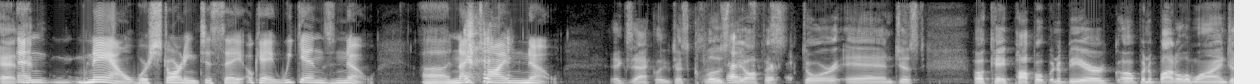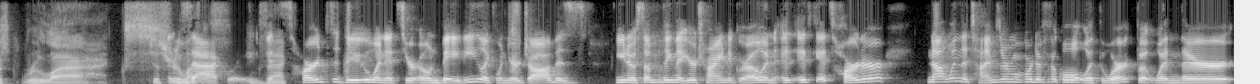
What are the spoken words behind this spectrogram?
And, and it, now we're starting to say, okay, weekends, no. Uh, nighttime, no. Exactly. Just close That's the office perfect. door and just, okay, pop open a beer, open a bottle of wine, just relax. Just relax. Exactly. Exactly. It's hard to do when it's your own baby, like when your job is, you know, something that you're trying to grow. And it, it gets harder, not when the times are more difficult with work, but when they're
